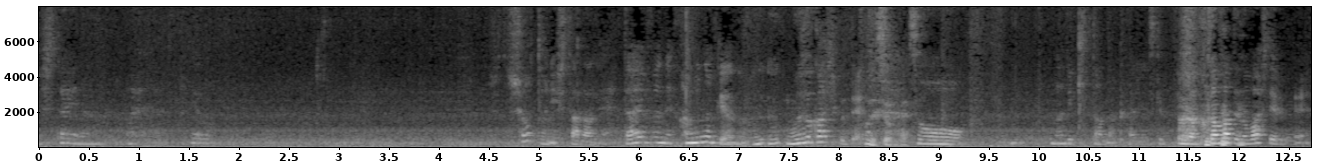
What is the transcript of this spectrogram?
プしたいな。や。ろうショートにしたらねだいぶね髪の毛のむ難しくて。そうですよね。そう。なんで切ったんだって感じですけど今 頑張って伸ばしてるね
